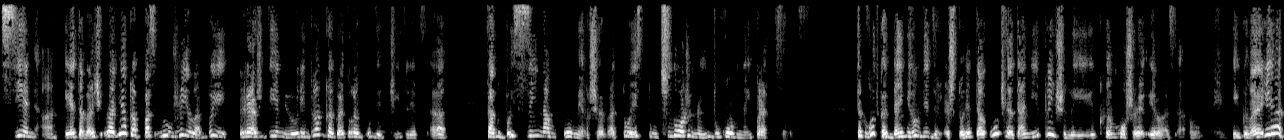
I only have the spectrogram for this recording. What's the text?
семя этого человека послужило бы рождению ребенка, который будет числиться как бы сыном умершего. То есть тут сложный духовный процесс. Так вот, когда они увидели, что это учат, они пришли к Моше и Лазару и говорят,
